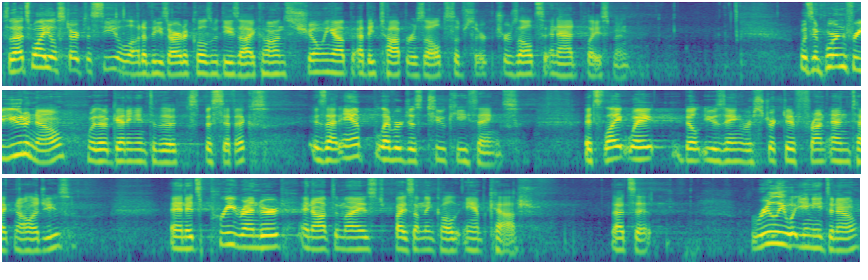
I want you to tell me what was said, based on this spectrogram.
So that's why you'll start to see a lot of these articles with these icons showing up at the top results of search results and ad placement. What's important for you to know, without getting into the specifics, is that AMP leverages two key things. It's lightweight, built using restrictive front-end technologies, and it's pre-rendered and optimized by something called AMP Cache. That's it. Really what you need to know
